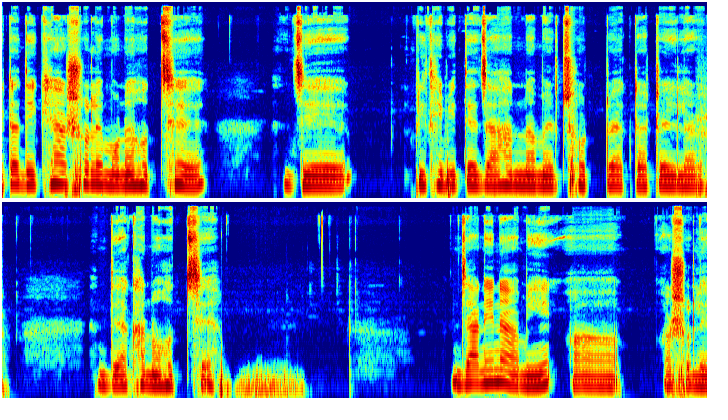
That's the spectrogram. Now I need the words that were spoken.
এটা দেখে আসলে মনে হচ্ছে যে পৃথিবীতে জাহান নামের ছোট্ট একটা ট্রেইলার দেখানো হচ্ছে। জানি না আমি আসলে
